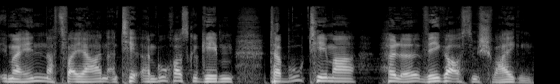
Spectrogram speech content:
immerhin nach zwei Jahren ein, ein Buch rausgegeben, Tabuthema Hölle, Wege aus dem Schweigen.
